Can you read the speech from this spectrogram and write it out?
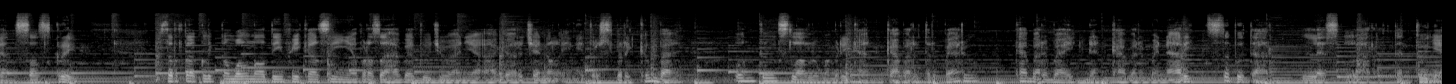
dan subscribe. Serta klik tombol notifikasinya persahabat tujuannya agar channel ini terus berkembang untuk selalu memberikan kabar terbaru, kabar baik dan kabar menarik seputar Leslar tentunya.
